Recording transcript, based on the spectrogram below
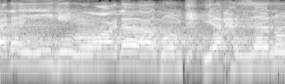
আলাইহিম ওয়া লা হুম ইয়াহজানুন।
